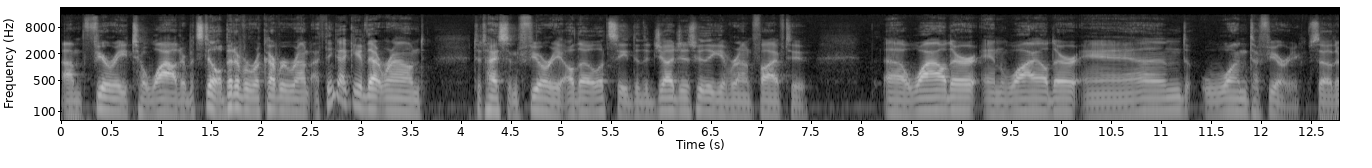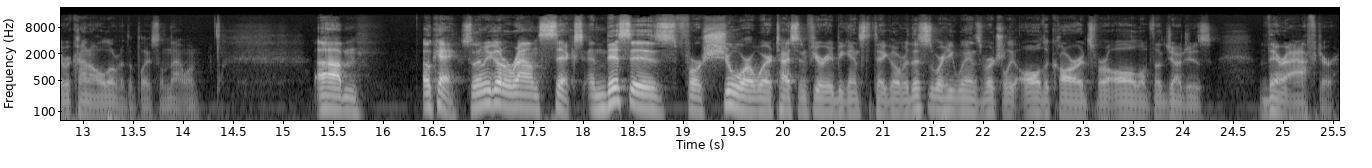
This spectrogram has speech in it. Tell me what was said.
Um, Fury to Wilder, but still a bit of a recovery round. I think I gave that round to Tyson Fury. Although, let's see, did the judges who they give round five to? Uh, Wilder and Wilder and one to Fury. So they were kind of all over the place on that one. Um, okay, so then we go to round six, and this is for sure where Tyson Fury begins to take over. This is where he wins virtually all the cards for all of the judges thereafter.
